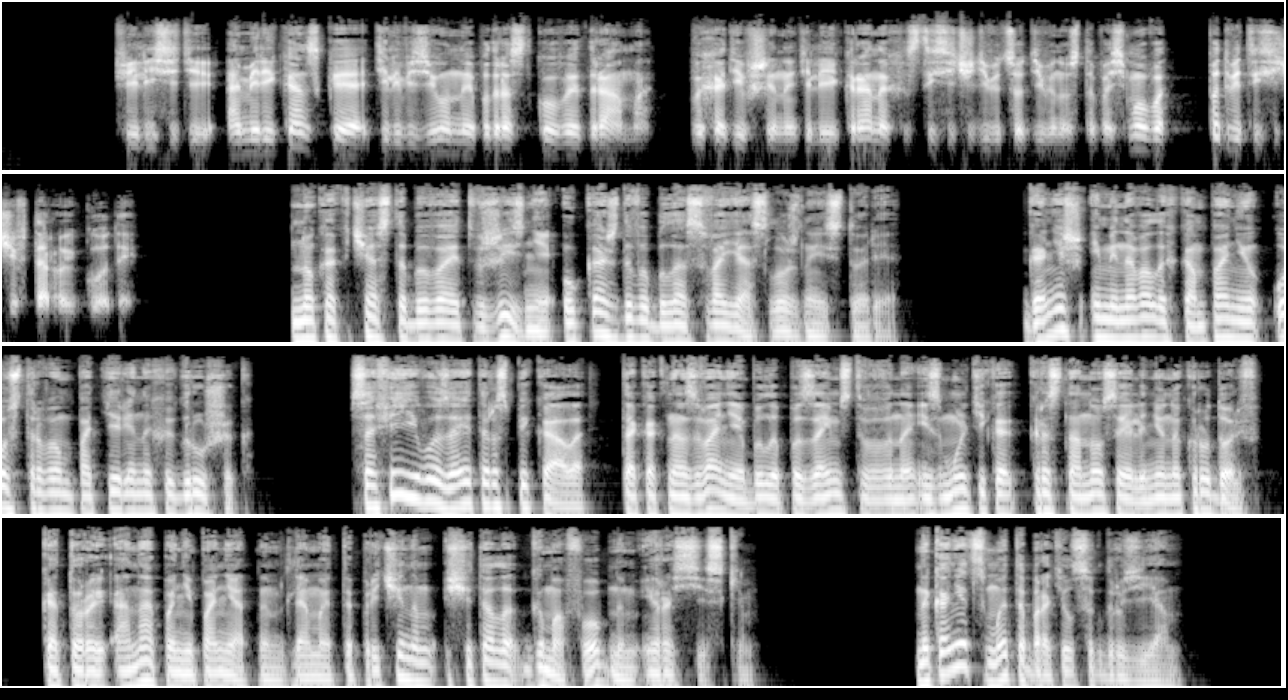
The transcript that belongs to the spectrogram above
«Фелисити» – американская телевизионная подростковая драма, выходившая на телеэкранах с 1998 по 2002 годы. Но, как часто бывает в жизни, у каждого была своя сложная история. Ганеш именовал их компанию «островом потерянных игрушек». София его за это распекала, так как название было позаимствовано из мультика «Крастоносый олененок Рудольф», который она по непонятным для Мэтта причинам считала гомофобным и расистским. Наконец Мэтт обратился к друзьям.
